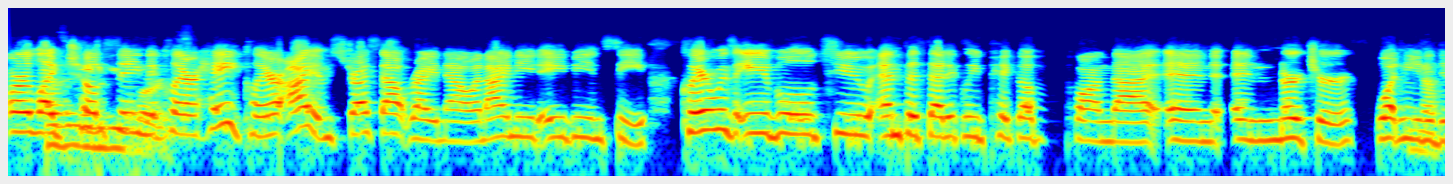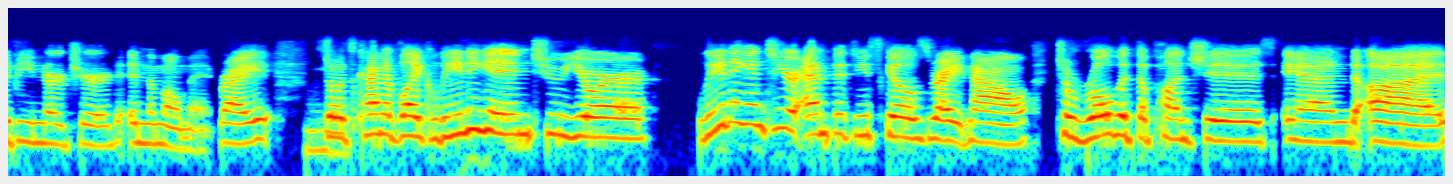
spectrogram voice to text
or like Choke saying to Claire, "Hey Claire, I am stressed out right now and I need A, B, and C." Claire was able to empathetically pick up on that and and nurture what needed yeah. to be nurtured in the moment, right? Mm-hmm. So it's kind of like leaning into your leaning into your empathy skills right now to roll with the punches and uh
